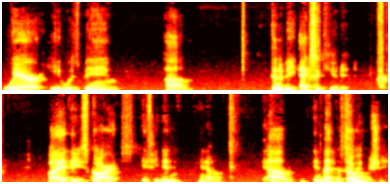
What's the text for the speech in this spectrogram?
where he was being um, going to be executed by these guards if he didn't, you know, um, invent the sewing machine.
